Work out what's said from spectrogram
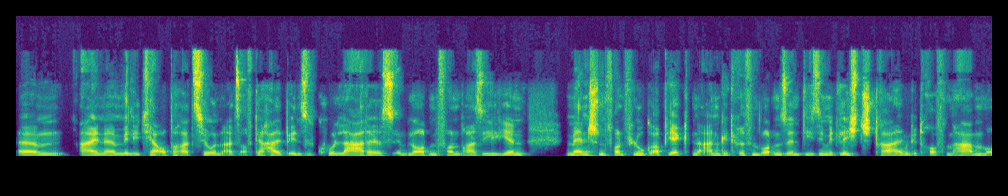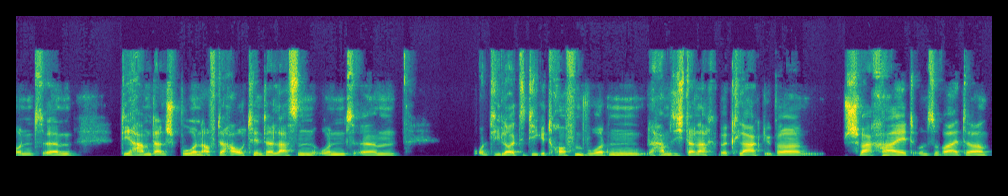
ähm, eine Militäroperation, als auf der Halbinsel Colares im Norden von Brasilien Menschen von Flugobjekten angegriffen worden sind, die sie mit Lichtstrahlen getroffen haben. Und ähm, die haben dann Spuren auf der Haut hinterlassen und ähm, und die Leute, die getroffen wurden, haben sich danach beklagt über Schwachheit und so weiter.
